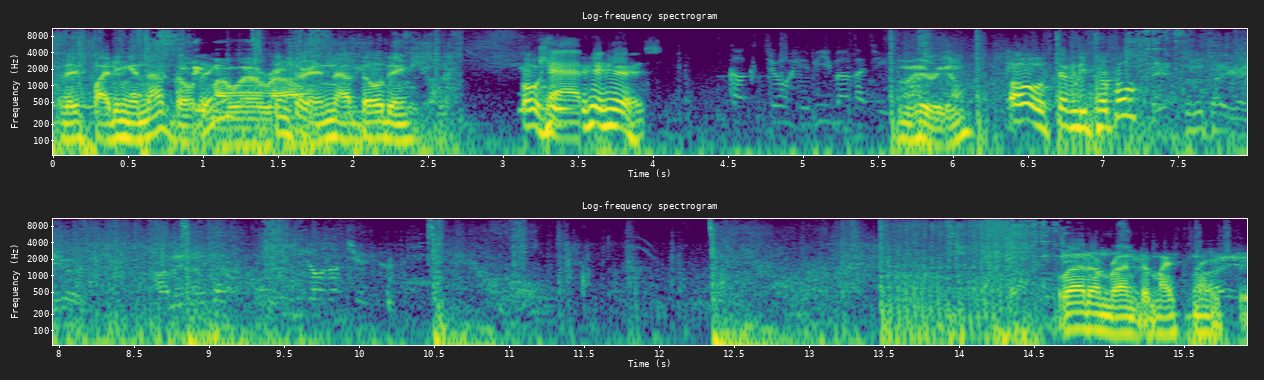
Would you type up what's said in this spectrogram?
Are they fighting in that building? my way I think they're in that building. Oh, Cat. here, here. guys. Oh, here we go. Oh, 70 purple? Let him run to my sniper.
